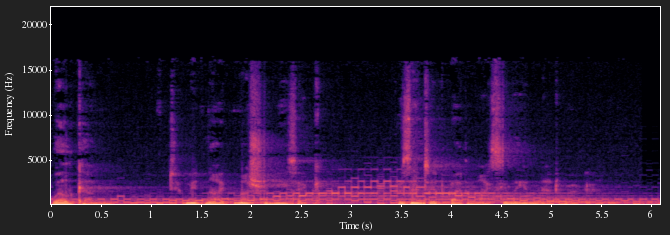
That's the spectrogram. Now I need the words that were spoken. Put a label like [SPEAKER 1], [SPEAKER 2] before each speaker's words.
[SPEAKER 1] Welcome to Midnight Mushroom Music, presented by the Mycelium Network.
